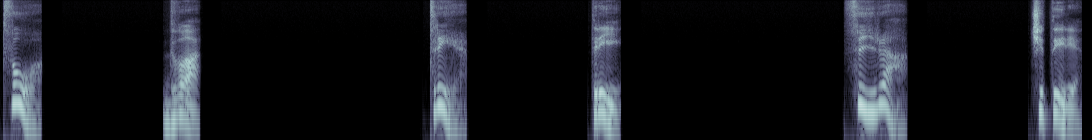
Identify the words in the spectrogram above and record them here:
2 2 3 3 4 4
